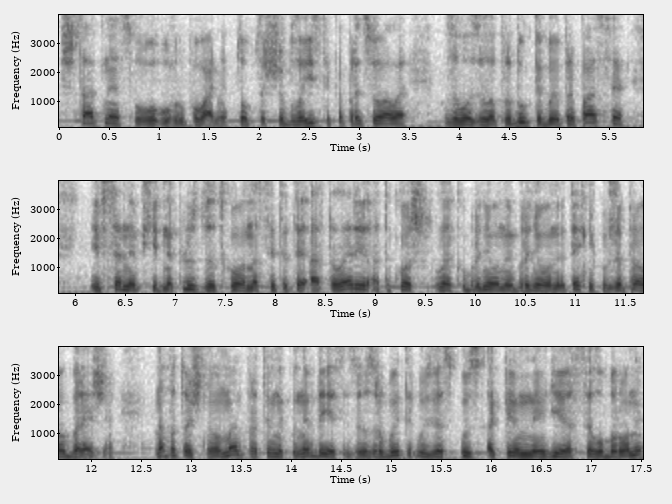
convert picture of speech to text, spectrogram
штатне свого угрупування, тобто щоб логістика працювала, завозила продукти, боєприпаси і все необхідне. Плюс додатково наситити артилерію, а також легкоброньованою і броньованою техніку вже правобережжя. На поточний момент противнику не вдається цього зробити у зв'язку з активною дією сил оборони.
